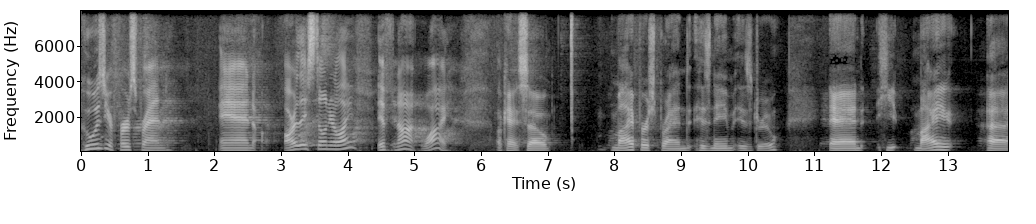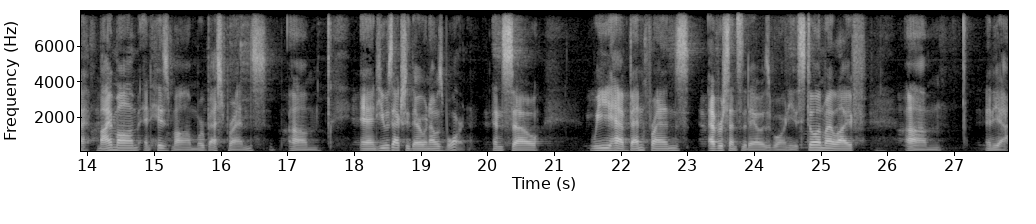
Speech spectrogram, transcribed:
who was your first friend, and are they still in your life? If not, why? Okay, so my first friend, his name is Drew, and he, my, uh, my mom and his mom were best friends, um, and he was actually there when I was born, and so we have been friends ever since the day I was born. He is still in my life, um, and yeah,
